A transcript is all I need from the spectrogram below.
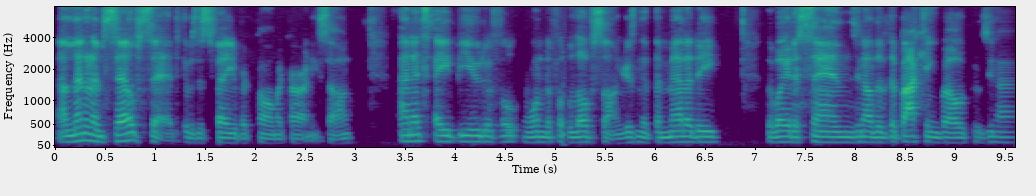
And Lennon himself said it was his favorite Paul McCartney song. And it's a beautiful, wonderful love song, isn't it? The melody, the way it ascends, you know, the, the backing vocals, you know,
